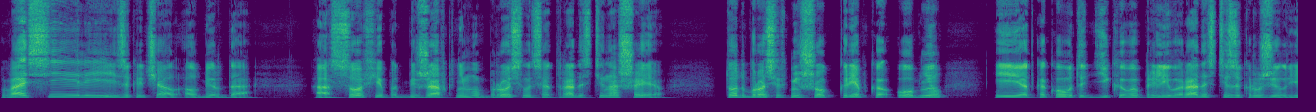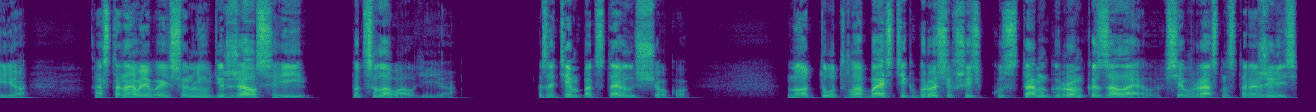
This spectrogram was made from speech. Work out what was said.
«Василий!» — закричал Алберда, а Софья, подбежав к нему, бросилась от радости на шею. Тот, бросив мешок, крепко обнял и от какого-то дикого прилива радости закружил ее. Останавливаясь, он не удержался и поцеловал ее. Затем подставил щеку. Но тут лобастик, бросившись к кустам, громко залаял. Все в раз насторожились,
